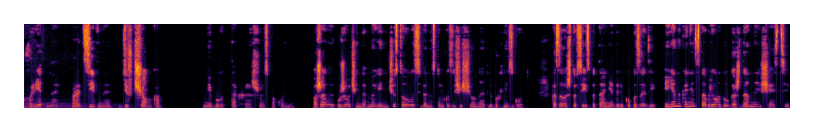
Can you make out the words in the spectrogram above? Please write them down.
Вредная, противная девчонка. Мне было так хорошо и спокойно. Пожалуй, уже очень давно я не чувствовала себя настолько защищенной от любых невзгод. Казалось, что все испытания далеко позади, и я наконец-то обрела долгожданное счастье.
